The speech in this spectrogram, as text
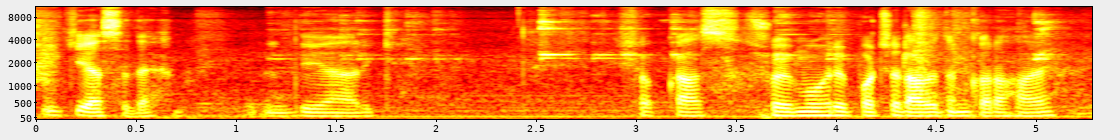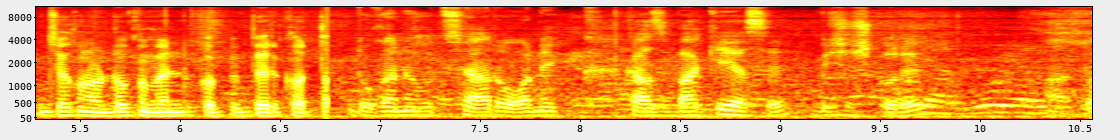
কী কী আছে দেখেন। দিয়ে আর কি। সব কাজ সই মোহরি পর্চার আবেদন করা হয় যে কোনো ডকুমেন্ট কপি বের করতে। দোকানে হচ্ছে আরও অনেক কাজ বাকি আছে বিশেষ করে তো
